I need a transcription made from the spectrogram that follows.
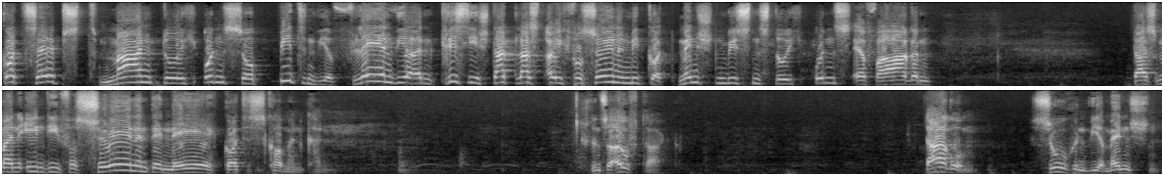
Gott selbst mahnt durch uns, so bitten wir, flehen wir an Christi Stadt, lasst euch versöhnen mit Gott. Menschen müssen es durch uns erfahren, dass man in die versöhnende Nähe Gottes kommen kann. Das ist unser Auftrag. Darum suchen wir Menschen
